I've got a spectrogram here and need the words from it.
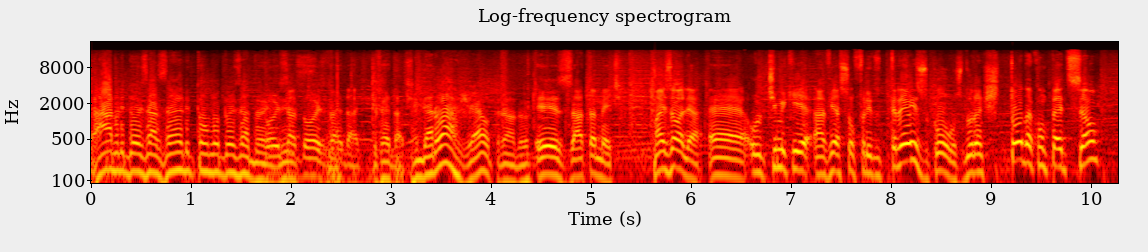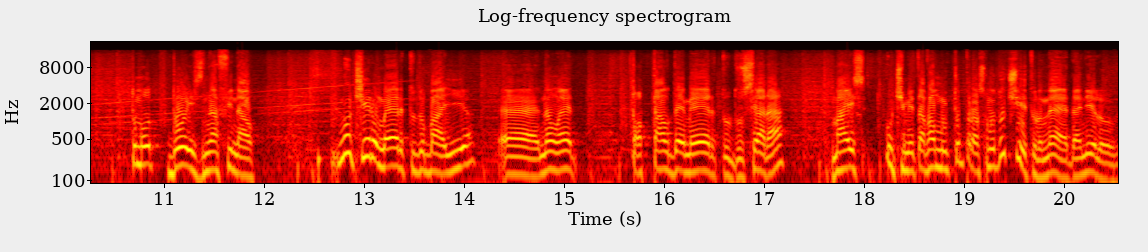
Abre 2 a 0 e tomou 2 a 2 2 a 2 verdade, verdade. Ainda era o Argel, treinador. Exatamente. Mas olha, é, o time que havia sofrido três gols durante toda a competição tomou dois na final. Não tira o mérito do Bahia, é, não é total demérito do Ceará, Mas o time estava muito próximo do título, né, Danilo?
